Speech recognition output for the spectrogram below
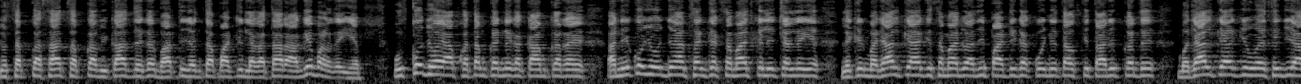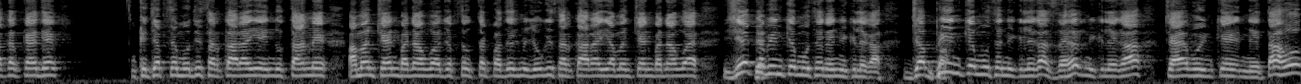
जो सबका साथ, सबका विकास देकर भारतीय जनता पार्टी लगातार आगे बढ़ रही है, उसको जो है आप खत्म करने का काम कर रहे हैं। अनेकों योजना अल्पसंख्यक समाज के लिए चल रही है। लेकिन मजाल क्या है कि समाजवादी पार्टी का कोई नेता उसकी तारीफ़ कर दे? मजाल क्या है कि वो ऐसे जी आकर कह दे कि जब से मोदी सरकार आई है हिंदुस्तान में अमन चैन बना हुआ है जब से उत्तर प्रदेश में योगी सरकार आई अमन चैन बना हुआ है ये कभी इनके मुँह से नहीं निकलेगा। जब भी इनके मुँह से निकलेगा जहर निकलेगा चाहे वो इनके नेता हो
